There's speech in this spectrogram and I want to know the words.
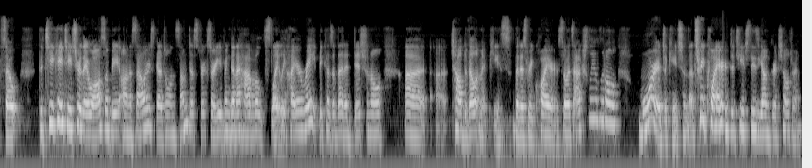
So the TK teacher, they will also be on a salary schedule, and some districts are even going to have a slightly higher rate because of that additional uh, uh, child development piece that is required. So it's actually a little more education that's required to teach these younger children.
